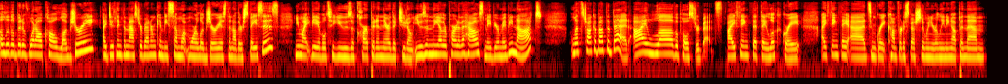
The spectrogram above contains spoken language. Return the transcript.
a little bit of what I'll call luxury. I do think the master bedroom can be somewhat more luxurious than other spaces. You might be able to use a carpet in there that you don't use in the other part of the house, maybe or maybe not. Let's talk about the bed. I love upholstered beds. I think that they look great. I think they add some great comfort, especially when you're leaning up in them.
